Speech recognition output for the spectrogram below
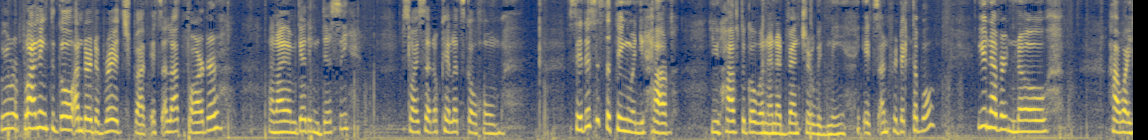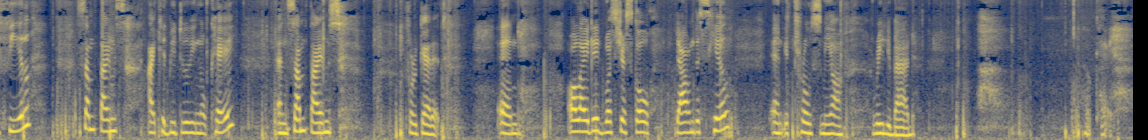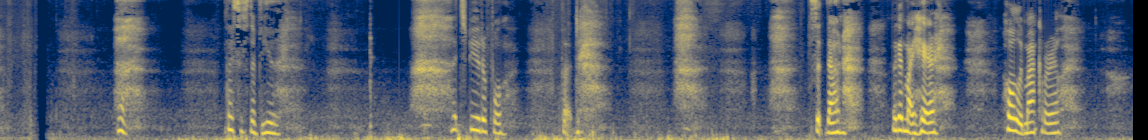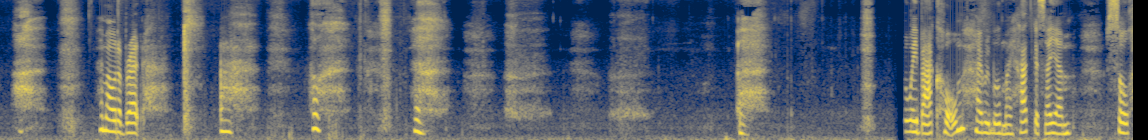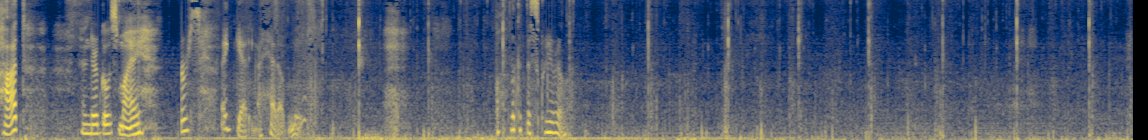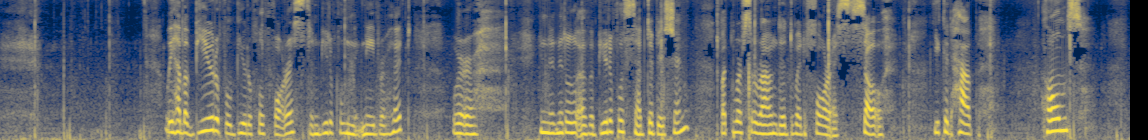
We were planning to go under the bridge, but it's a lot farther and I am getting dizzy. So I said, okay, let's go home. See, this is the thing when you have you have to go on an adventure with me. It's unpredictable. You never know how I feel. Sometimes I could be doing okay and sometimes forget it. And all I did was just go down this hill and it throws me off really bad. Okay. This is the view. It's beautiful, but sit down. Look at my hair. Holy mackerel. I'm out of breath. Uh, oh. the way back home I removed my hat because I am so hot and there goes my earth like getting ahead of me oh look at the squirrel we have a beautiful beautiful forest and beautiful neighborhood. We're in the middle of a beautiful subdivision but we're surrounded with forests so you could have homes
